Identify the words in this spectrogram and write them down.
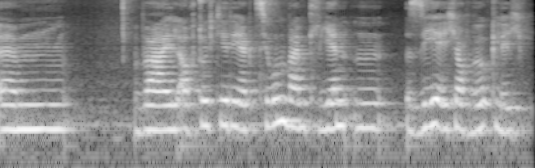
ähm, weil auch durch die Reaktion beim Klienten sehe ich auch wirklich,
